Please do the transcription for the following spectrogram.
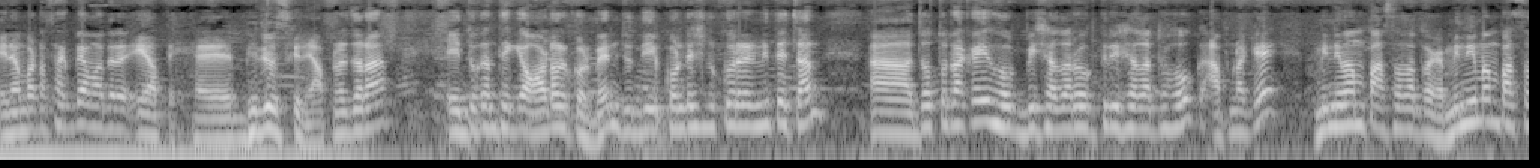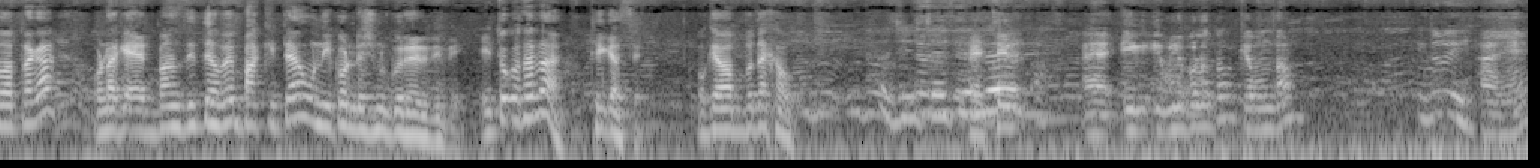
এই নাম্বারটা থাকবে আমাদের ইয়াতে ভিডিও স্ক্রিনে আপনারা যারা এই দোকান থেকে অর্ডার করবেন যদি কন্ডিশন করে নিতে চান যত টাকাই হোক বিশ হাজার হোক তিরিশ হাজার হোক আপনাকে মিনিমাম পাঁচ হাজার টাকা মিনিমাম পাঁচ হাজার টাকা ওনাকে অ্যাডভান্স দিতে হবে বাকিটা উনি কন্ডিশন করে দিবে। এই তো কথা না? ঠিক আছে। ওকে আব্বু দেখাও। এগুলি বলো তো কেমন দাম? হ্যাঁ হ্যাঁ।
